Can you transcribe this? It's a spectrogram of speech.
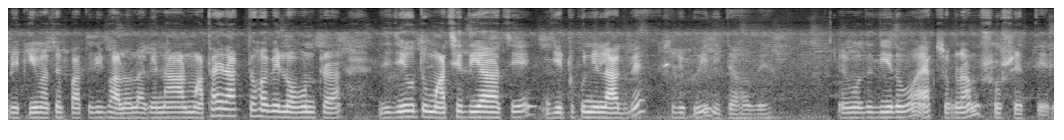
ভেটকি মাছের পাতুরি ভালো লাগে না। আর মাথায় রাখতে হবে লবণটা, যে যেহেতু মাছে দেওয়া আছে, যেটুকুনি লাগবে সেটুকুই দিতে হবে। এর মধ্যে দিয়ে দেবো একশো গ্রাম সর্ষের তেল।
